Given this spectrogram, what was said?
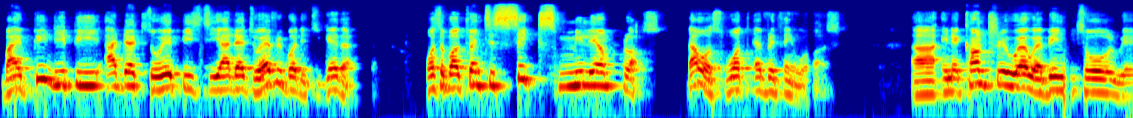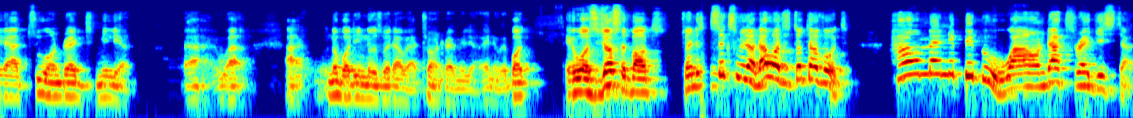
by PDP added to APC, added to everybody together, was about 26 million plus. That was what everything was. Uh, in a country where we're being told we are 200 million, uh, well, uh, nobody knows whether we are 200 million anyway, but it was just about 26 million. That was the total vote. How many people were on that register?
